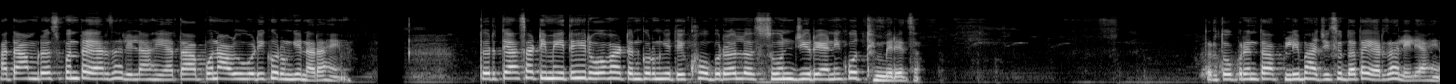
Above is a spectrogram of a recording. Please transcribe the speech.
आता आमरस पण तयार झालेला आहे. आता आपण आळूवडी करून घेणार आहे. तर त्यासाठी मी इथे हिरवं वाटण करून घेते. खोबरं लसूण जिरे आणि कोथिंबीरेचं तर तोपर्यंत आपली भाजीसुद्धा तयार झालेली आहे.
